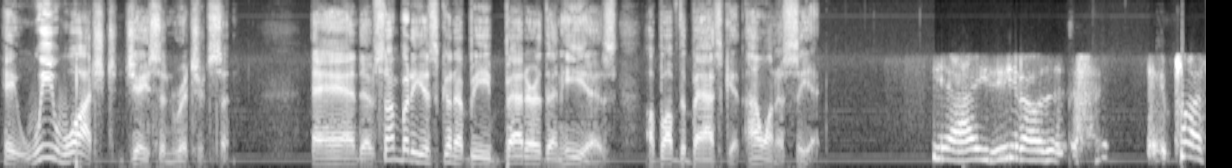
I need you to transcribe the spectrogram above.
hey, we watched Jason Richardson. And if somebody is going to be better than he is above the basket, I want to see it. Yeah, I, you know, the, plus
